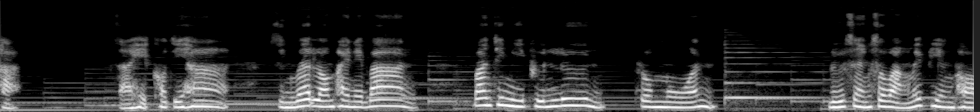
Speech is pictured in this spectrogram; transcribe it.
ค่ะ สาเหตุข้อที่ 5 สิ่งแวดล้อมภายในบ้าน บ้านที่มีพื้นลื่น พรมม้วน หรือแสงสว่างไม่เพียงพอ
